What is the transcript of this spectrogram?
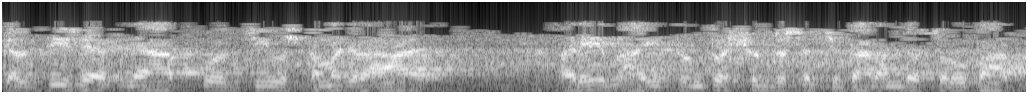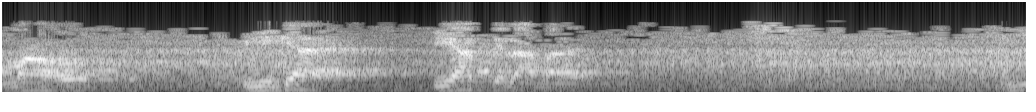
गलती से अपने आप को जीव समझ रहा है। अरे भाई, तुम तो शुद्ध सच्चिदानंद स्वरूप आत्मा हो। ये क्या है? याद दिलाना है। हम्म?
